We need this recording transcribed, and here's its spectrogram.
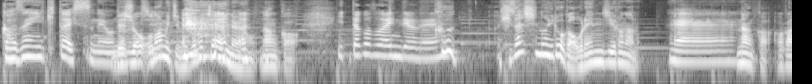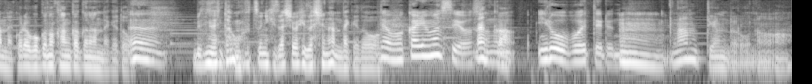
がぜ行きたいっすね尾道。でしょ？尾道めちゃめちゃいいのよ。なんか行ったことないんだよね。空日差しの色がオレンジ色なの。へえ。なんかわかんない。これは僕の感覚なんだけど、うん。別に多分普通に日差しは日差しなんだけどでも分かりますよなんか色を覚えてるうの、んなんて言うんだろうな。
